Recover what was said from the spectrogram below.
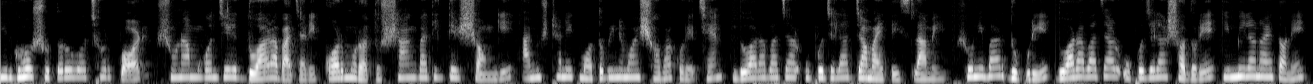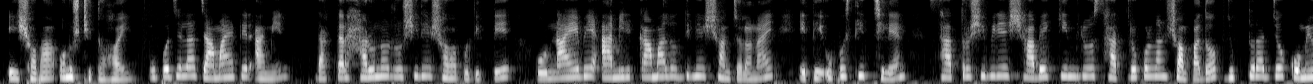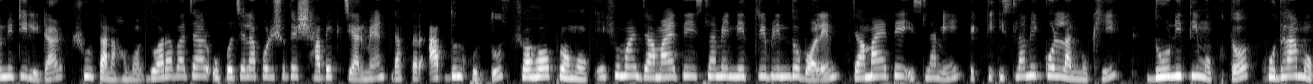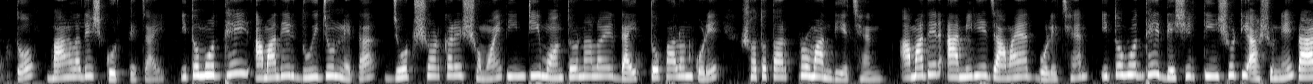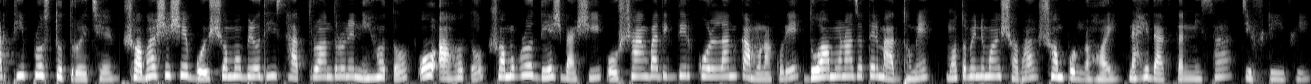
দীর্ঘ সতেরো বছর পর সুনামগঞ্জের দোয়ারা বাজারে কর্মরত সাংবাদিকদের সঙ্গে আনুষ্ঠানিক মতবিনিময় সভা করেছেন দোয়ারাবাজার উপজেলা জামায়াতে ইসলামী। শনিবার দুপুরে দোয়ারাবাজার উপজেলা সদরে মিলনায়তনে এই সভা অনুষ্ঠিত হয়। উপজেলা জামায়াতের আমির ডাক্তার হারুনুর রশিদের সভাপতিত্বে ও নায়েবে আমির কামাল উদ্দিনের সঞ্চালনায় এতে উপস্থিত ছিলেন ছাত্র শিবিরের সাবেক কেন্দ্রীয় ছাত্র কল্যাণ সম্পাদক, যুক্তরাজ্য কমিউনিটি লিডার সুলতান আহমদ, দোয়ারাবাজার উপজেলা পরিষদের সাবেক চেয়ারম্যান ডাক্তার আব্দুল কুদ্দুস সহ প্রমুখ। এ সময় জামায়াতে ইসলামের নেতৃবৃন্দ বলেন, জামায়াতে ইসলামী একটি ইসলামিক কল্যাণমুখী, দুর্নীতিমুক্ত, ক্ষুধামুক্ত বাংলাদেশ করতে চায়। ইতোমধ্যেই আমাদের দুইজন নেতা জোট সরকারের সময় তিনটি মন্ত্রণালয়ের দায়িত্ব পালন করে সততার প্রমাণ দিয়েছেন। আমাদের আমিরিয়ে জামায়াত বলেছেন, ইতোমধ্যেই দেশের তিনশোটি আসনে প্রার্থী প্রস্তুত রয়েছে। সভা শেষে বৈষম্য বিরোধী ছাত্র আন্দোলনে নিহত ও আহত সমগ্র দেশবাসী ও সাংবাদিকদের কল্যাণ কামনা করে দোয়া মোনাজাতের মাধ্যমে মতবিনিময় সভা সম্পূর্ণ হয়। নাহিদ আক্তার নিসা, চিফ টিভি।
